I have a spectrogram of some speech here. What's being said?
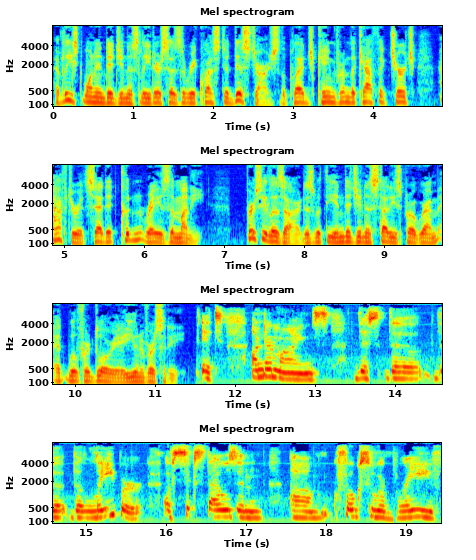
At least one Indigenous leader says the request to discharge the pledge came from the Catholic Church after it said it couldn't raise the money. Percy Lezard is with the Indigenous Studies program at Wilfrid Laurier University. It undermines this the the the labor of six thousand um, folks who were brave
